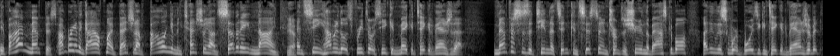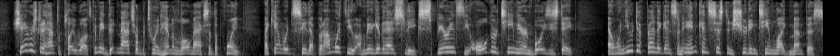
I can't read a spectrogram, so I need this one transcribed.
if I'm Memphis, I'm bringing a guy off my bench and I'm fouling him intentionally on 7, 8, and 9 yeah. and seeing how many of those free throws he can make and take advantage of that. Memphis is a team that's inconsistent in terms of shooting the basketball. I think this is where Boise can take advantage of it. Shaver's going to have to play well. It's going to be a good matchup between him and Lomax at the point. I can't wait to see that. But I'm with you. I'm going to give an edge to the experience, the older team here in Boise State. And when you defend against an inconsistent shooting team like Memphis,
